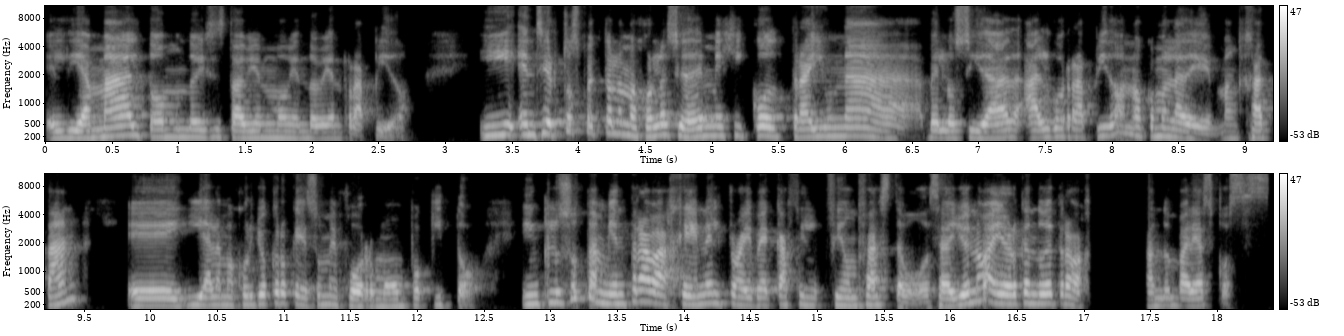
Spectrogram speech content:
el día mal, todo el mundo dice está bien moviendo bien rápido. Y en cierto aspecto, a lo mejor la Ciudad de México trae una velocidad algo rápido, no como la de Manhattan, eh, y a lo mejor yo creo que eso me formó un poquito. Incluso también trabajé en el Tribeca Film Festival, o sea, yo en Nueva York anduve trabajando en varias cosas.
